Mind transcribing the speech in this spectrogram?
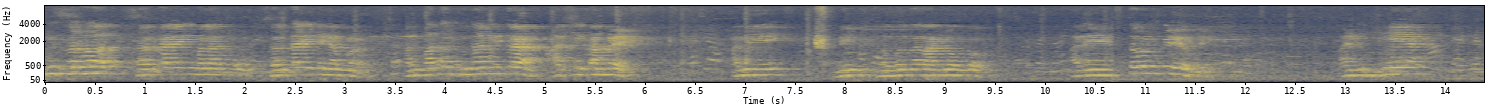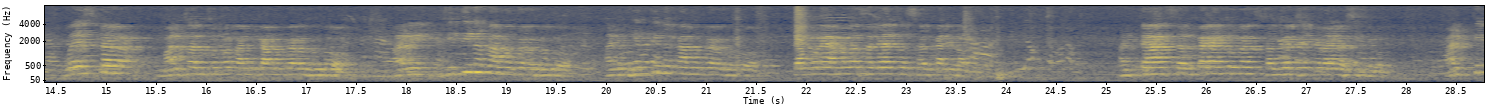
ही सर्व सहकार्याने मला सहकार्य केल्यामुळं. आणि माझा जुना मित्र आशी कांबळे आम्ही मी नंबरला लागलो होतो. आणि तरुण पिढी होती. आणि हे वयस्कर माणसांसोबत आम्ही काम करत होतो. आणि जिद्दीनं कामं करत होतो. आणि भीतीनं कामं करत होतो. त्यामुळे आम्हाला सगळ्याचं सहकार्य लाभलं. आणि त्या सहकार्यातूनच संघर्ष करायला शिकलो. आणि ती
